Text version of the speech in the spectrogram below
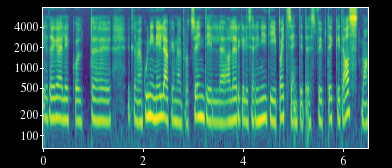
ja tegelikult ütleme, kuni neljakümnel protsendil allergilise riniidi patsientidest võib tekkida astma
